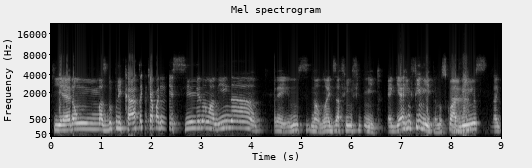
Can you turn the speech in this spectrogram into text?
que eram umas duplicatas que apareceram ali na Peraí, não, não, não é Desafio Infinito. É Guerra Infinita. Nos quadrinhos. É, da,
